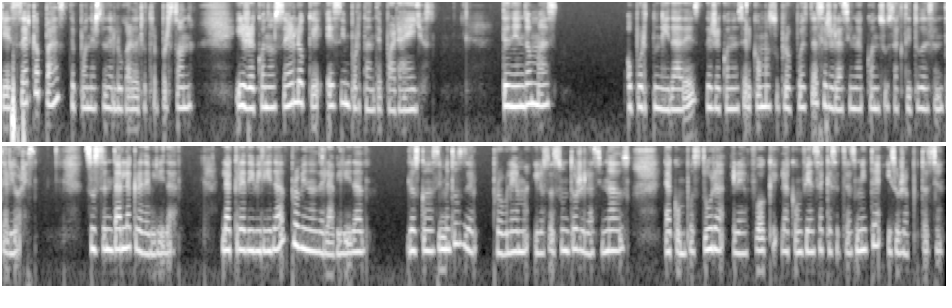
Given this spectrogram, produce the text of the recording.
que es ser capaz de ponerse en el lugar de la otra persona y reconocer lo que es importante para ellos, teniendo más oportunidades de reconocer cómo su propuesta se relaciona con sus actitudes anteriores. Sustentar la credibilidad. La credibilidad proviene de la habilidad, los conocimientos del problema y los asuntos relacionados, la compostura, el enfoque, la confianza que se transmite y su reputación.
